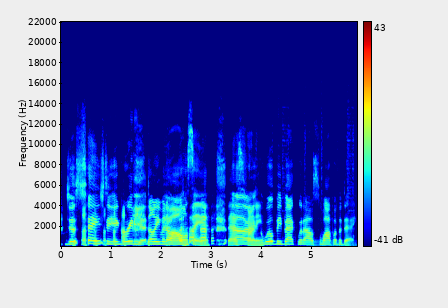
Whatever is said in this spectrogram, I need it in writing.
Just change the ingredient. Don't even know our own saying. That's All right, funny. We'll be back with our swap of the day.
